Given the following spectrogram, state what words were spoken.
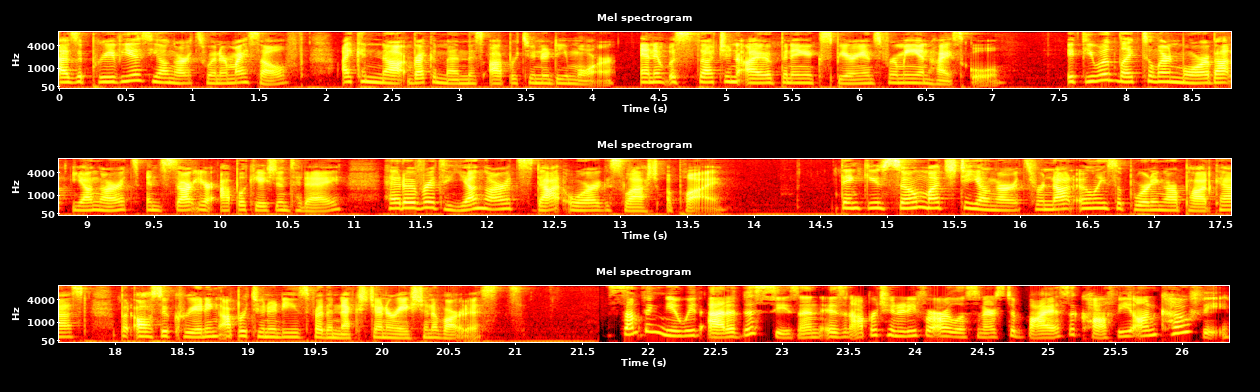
As a previous Young Arts winner myself, I cannot recommend this opportunity more, and it was such an eye-opening experience for me in high school. If you would like to learn more about Young Arts and start your application today, head over to youngarts.org/apply. Thank you so much to Young Arts for not only supporting our podcast, but also creating opportunities for the next generation of artists. Something new we've added this season is an opportunity for our listeners to buy us a coffee on Ko-fi.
